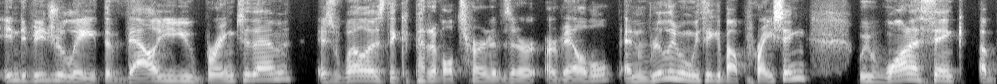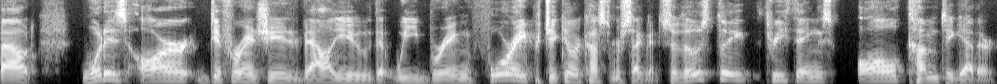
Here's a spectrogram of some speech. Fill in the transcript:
individually the value you bring to them as well as the competitive alternatives that are, are available and really when we think about pricing we want to think about what is our differentiated value that we bring for a particular customer segment so those three three things all come together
